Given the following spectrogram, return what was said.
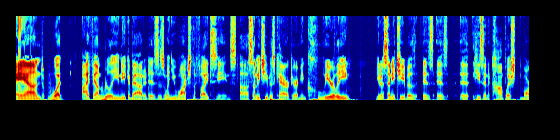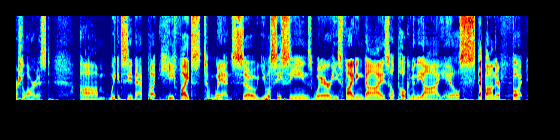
and what I found really unique about it is, is when you watch the fight scenes, uh, Sonny Chiba's character, I mean, clearly you know, Sonny Chiba is, is, is he's an accomplished martial artist. Um, we could see that, but he fights to win. So you will see scenes where he's fighting guys. He'll poke them in the eye. He'll step on their foot.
